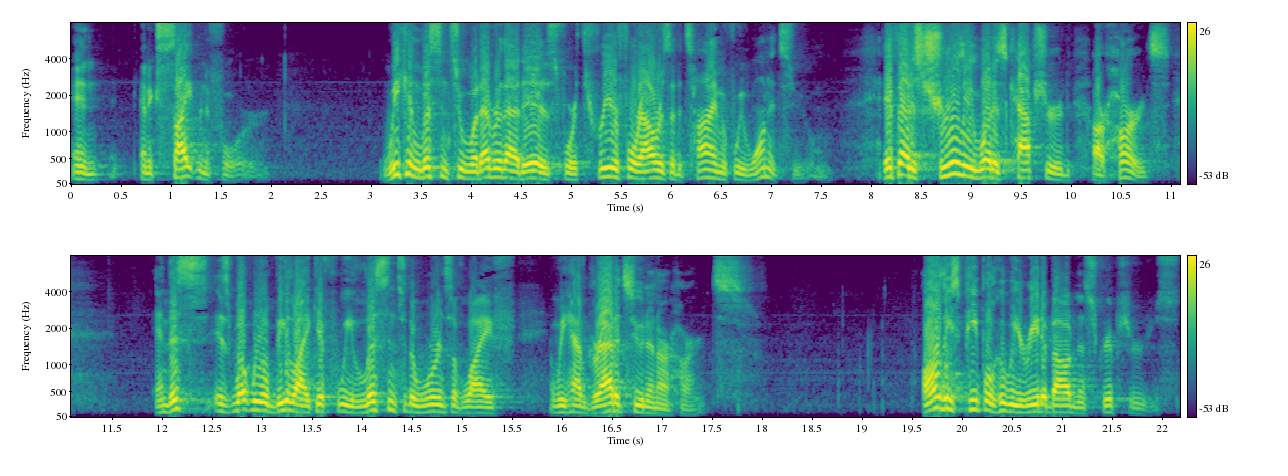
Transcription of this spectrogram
and, and excitement for, we can listen to whatever that is for three or four hours at a time if we wanted to. If that is truly what has captured our hearts, and this is what we will be like if we listen to the words of life and we have gratitude in our hearts. All these people who we read about in the scriptures,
